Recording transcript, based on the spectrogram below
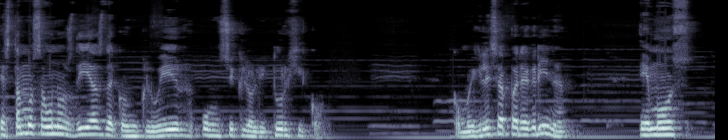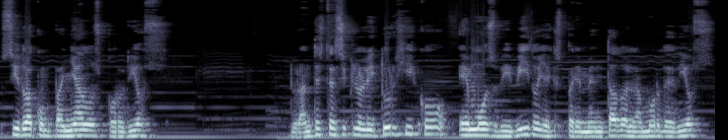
Estamos a unos días de concluir un ciclo litúrgico. Como iglesia peregrina, hemos sido acompañados por Dios. Durante este ciclo litúrgico hemos vivido y experimentado el amor de Dios.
